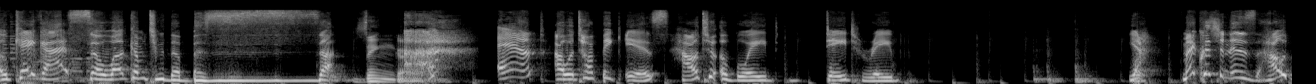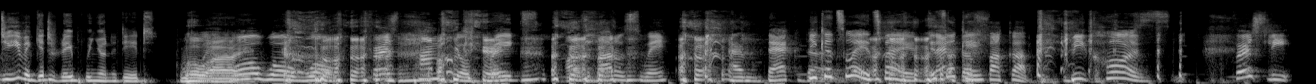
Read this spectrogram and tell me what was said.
Okay, guys. So welcome to the buzz. Zinger. And our topic is how to avoid date rape. Yeah. My question is, how do you even get raped when you're on a date? Well, Wait, uh, whoa, whoa, whoa. First, pump your Okay. brakes. I was about to swear. And back the, You can swear. It's fine. It's back okay. the fuck up. Because, firstly,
